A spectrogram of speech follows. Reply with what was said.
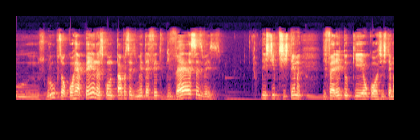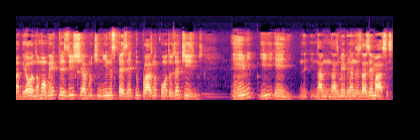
dos grupos ocorre apenas quando tal procedimento é feito diversas vezes. Nesse tipo de sistema, diferente do que ocorre no sistema BO, normalmente não existe aglutininas presentes no plasma contra os antígenos M e N nas membranas das hemácias.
